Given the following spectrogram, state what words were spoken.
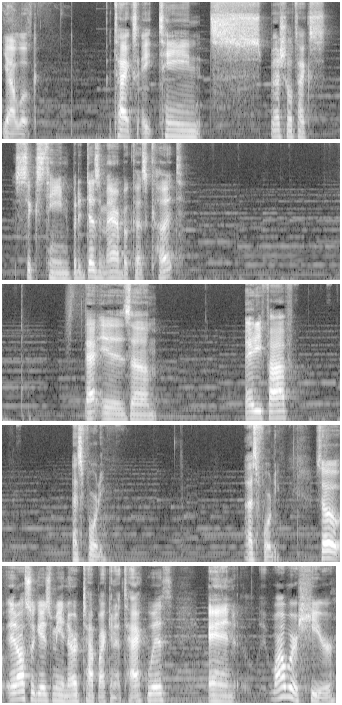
Yeah, look. Attacks 18, special attacks 16, but it doesn't matter because cut. That is um, 85. That's 40. That's 40. So it also gives me another type I can attack with. And while we're here,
